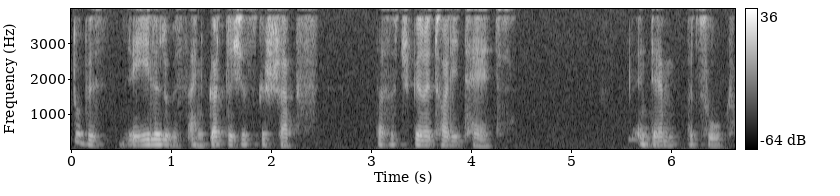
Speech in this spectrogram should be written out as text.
Du bist Seele, du bist ein göttliches Geschöpf. Das ist Spiritualität in dem Bezug.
